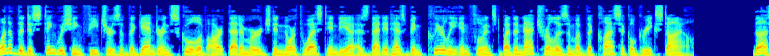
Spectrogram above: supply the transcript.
One of the distinguishing features of the Gandharan school of art that emerged in northwest India is that it has been clearly influenced by the naturalism of the classical Greek style. Thus,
